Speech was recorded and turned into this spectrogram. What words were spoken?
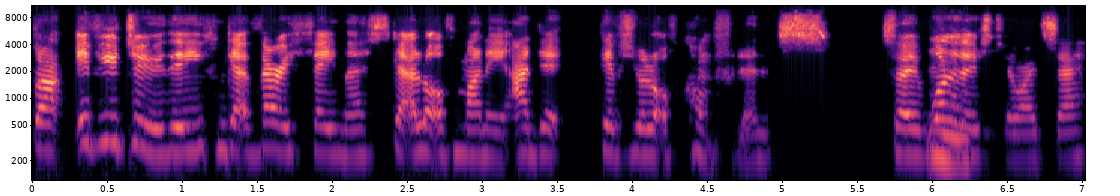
but if you do, then you can get very famous, get a lot of money, and it gives you a lot of confidence. So one of Mm. those two, I'd say.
